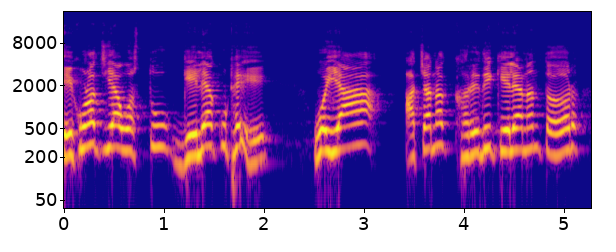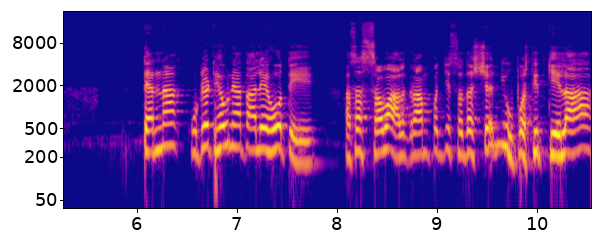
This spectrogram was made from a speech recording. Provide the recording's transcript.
एकूणच या वस्तू गेल्या कुठे व या अचानक खरेदी केल्यानंतर त्यांना कुठे ठेवण्यात आले होते असा सवाल ग्रामपंचायत सदस्यांनी उपस्थित केला.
